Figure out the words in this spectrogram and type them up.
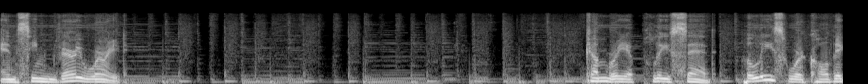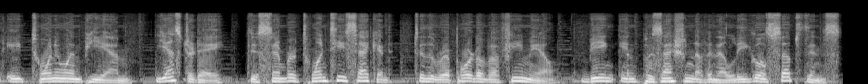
and seemed very worried. Cumbria police said, police were called at 8.21 p.m. yesterday, December 22, to the report of a female being in possession of an illegal substance.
